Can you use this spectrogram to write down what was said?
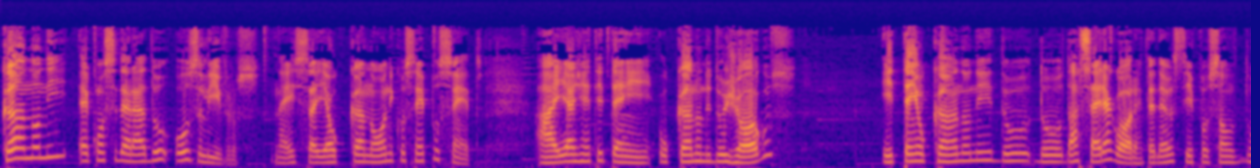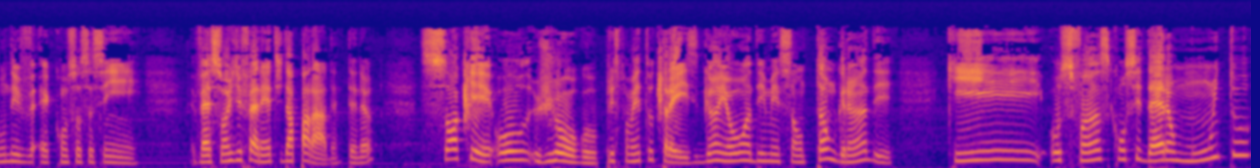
cânone é considerado os livros, né? Isso aí é o canônico 100%. Aí a gente tem o cânone dos jogos e tem o cânone do, do, da série agora, entendeu? Tipo, são é como se fosse assim, versões diferentes da parada, entendeu? Só que o jogo, principalmente o 3, ganhou uma dimensão tão grande que os fãs consideram muito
